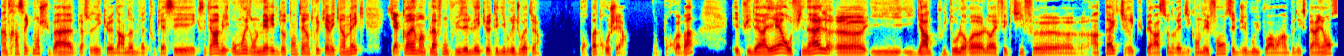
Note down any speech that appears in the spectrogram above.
intrinsèquement, je suis pas persuadé que Darnold va tout casser, etc. Mais au moins, ils ont le mérite de tenter un truc avec un mec qui a quand même un plafond plus élevé que Teddy Bridgewater pour pas trop cher. Donc pourquoi pas? Et puis derrière, au final, euh, ils, gardent plutôt leur, euh, effectif intact. Ils récupèrent Asson Reddick en défense et Jebouille pour avoir un peu d'expérience.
